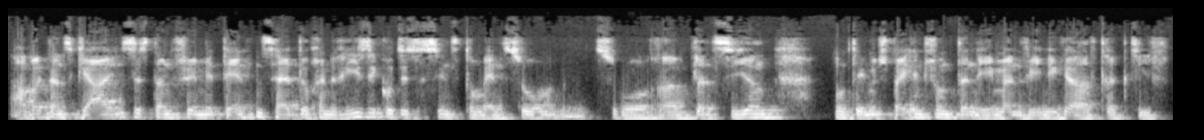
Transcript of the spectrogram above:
Aber ganz klar ist es dann für Emittentenseite auch ein Risiko, dieses Instrument zu, zu äh, platzieren und dementsprechend für Unternehmen weniger attraktiv.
